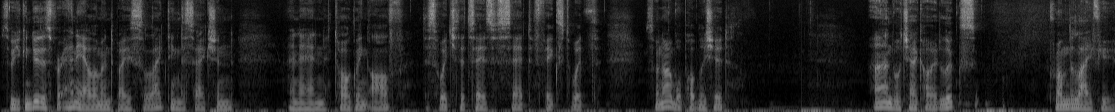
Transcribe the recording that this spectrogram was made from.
So you can do this for any element by selecting the section and then toggling off the switch that says set fixed width. So now we'll publish it and we'll check how it looks from the live view.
